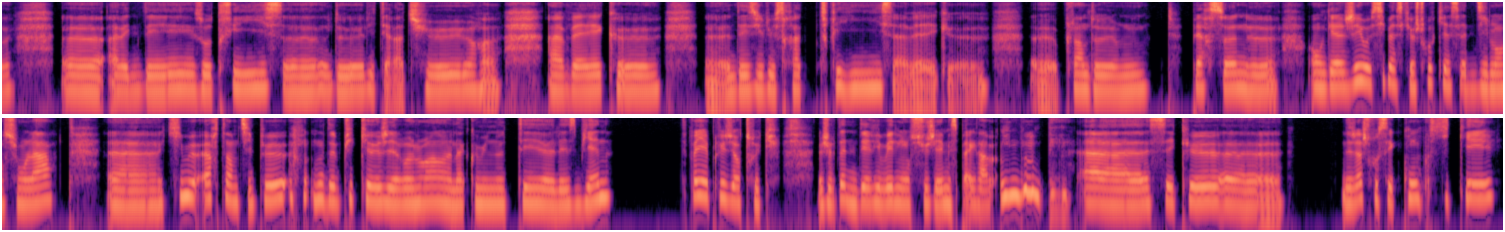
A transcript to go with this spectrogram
avec des autrices de littérature, avec des illustratrices, avec plein de personnes engagées aussi parce que je trouve qu'il y a cette dimension-là qui me heurte un petit peu depuis que j'ai rejoint la communauté lesbienne. Il y a plusieurs trucs. Je vais peut-être dériver de mon sujet, mais c'est pas grave. c'est que déjà, je trouve c'est compliqué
